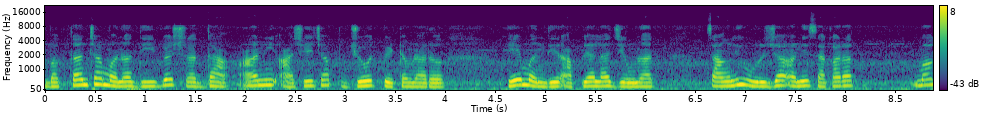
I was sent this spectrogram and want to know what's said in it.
भक्तांच्या मनात दिव्य श्रद्धा आणि आशेच्या ज्योत पेटवणारं हे मंदिर आपल्याला जीवनात चांगली ऊर्जा आणि सकारात्मक मग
